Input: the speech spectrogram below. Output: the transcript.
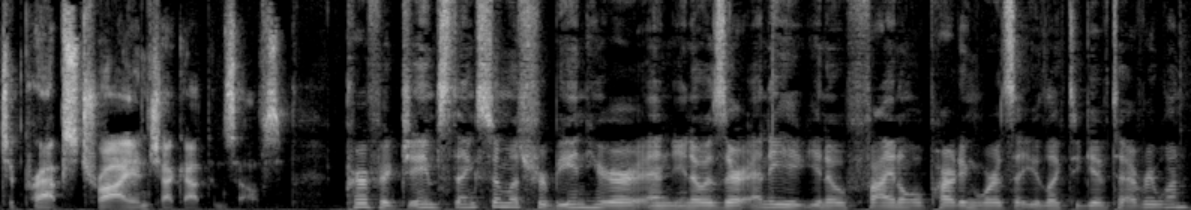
to perhaps try and check out themselves. Perfect. James, thanks so much for being here. And you know, is there any, you know, final parting words that you'd like to give to everyone?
